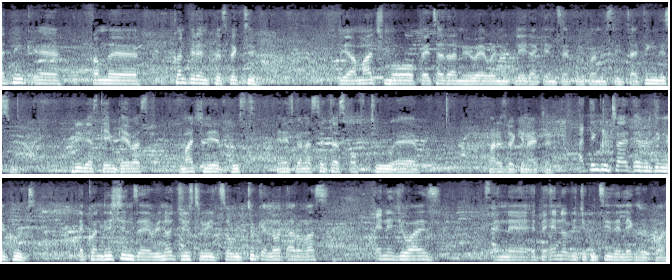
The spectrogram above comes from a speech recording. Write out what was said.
I think uh, from the confident perspective, we are much more better than we were when we played against Polokwane State. I think this previous game gave us much needed boost, and it's gonna set us off to uh, Maritzburg United. I think we tried everything we could. The conditions uh, we're not used to it, so we took a lot out of us, energy-wise, and uh, at the end of it, you could see the legs were gone.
